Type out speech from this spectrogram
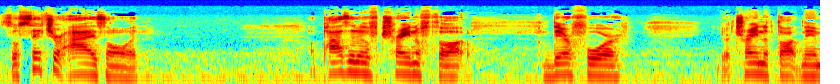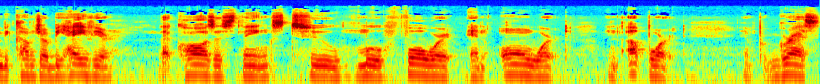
So set your eyes on a positive train of thought. Therefore, your train of thought then becomes your behavior that causes things to move forward and onward and upward and progress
